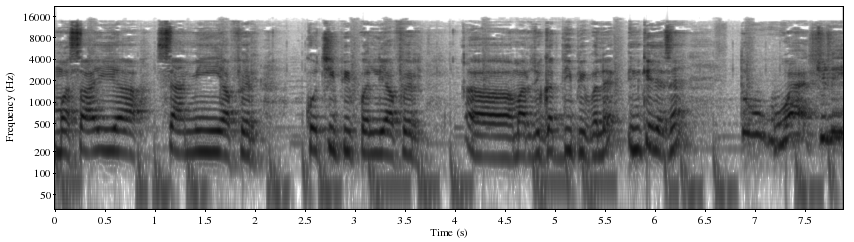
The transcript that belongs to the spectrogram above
मसाई या सैमी या फिर कोची पीपल या फिर हमारे जो गद्दी पीपल है, इनके जैसे हैं। तो वो एक्चुअली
